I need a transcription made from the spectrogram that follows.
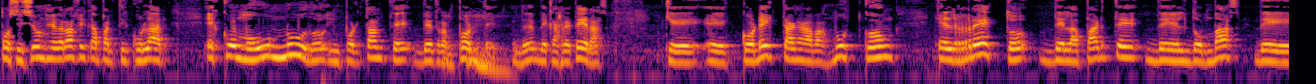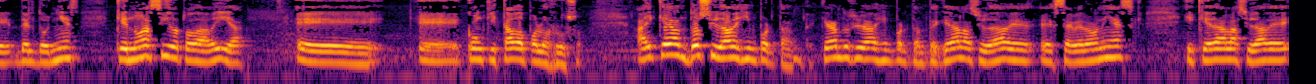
posición geográfica particular, es como un nudo importante de transporte, de, de carreteras, que eh, conectan a Bakhmut con el resto de la parte del Donbass, de, del Donetsk, que no ha sido todavía eh, eh, conquistado por los rusos. Ahí quedan dos ciudades importantes, quedan dos ciudades importantes, queda la ciudad de eh, y queda la ciudad de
